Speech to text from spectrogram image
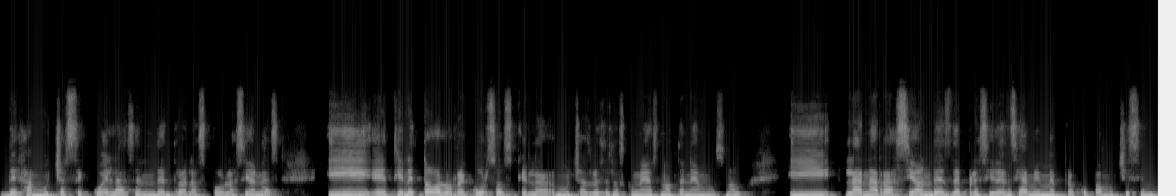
deja muchas secuelas en, dentro de las poblaciones y eh, tiene todos los recursos que la, muchas veces las comunidades no tenemos, ¿no? Y la narración desde presidencia a mí me preocupa muchísimo.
